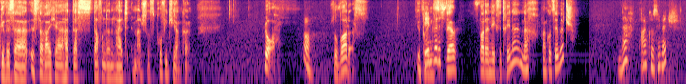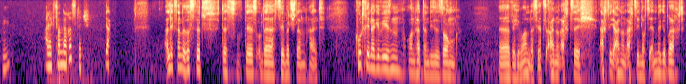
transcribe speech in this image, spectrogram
gewisser Österreicher hat das davon dann halt im Anschluss profitieren können. Ja, Oh. so war das. Übrigens, wer war der nächste Trainer nach Branko Cebic? Na, Branko Sivic? Hm? Alexander Ristic. Alexander Ristic, das, der ist unter Cebic dann halt Co-Trainer gewesen und hat dann die Saison, äh, welche waren das jetzt? 81, 80, 81 noch zu Ende gebracht.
